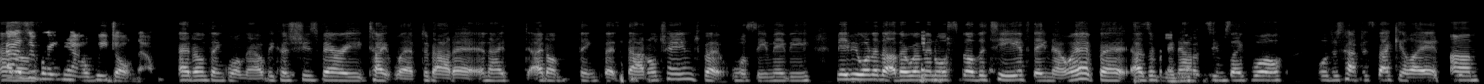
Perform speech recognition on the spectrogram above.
I as of right now, we don't know. I don't think we'll know because she's very tight-lipped about it, and I I don't think that that'll change. But we'll see. Maybe maybe one of the other women will spill the tea if they know it. But as of right now, it seems like we'll we'll just have to speculate. Um,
